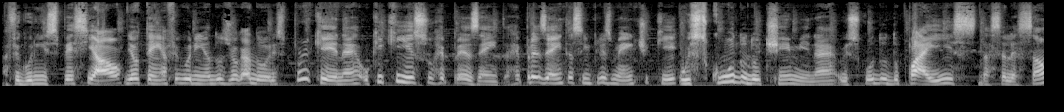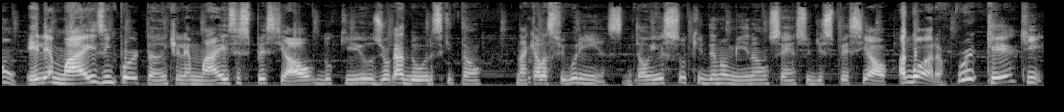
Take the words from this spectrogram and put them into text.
a figurinha especial e eu tenho a figurinha dos jogadores. Por quê, né? O que que isso representa? Representa simplesmente que o escudo do time, né, o escudo do país, da seleção, ele é mais importante, ele é mais especial do que os jogadores que estão naquelas figurinhas. Então isso que denomina um senso de especial. Agora, por que que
